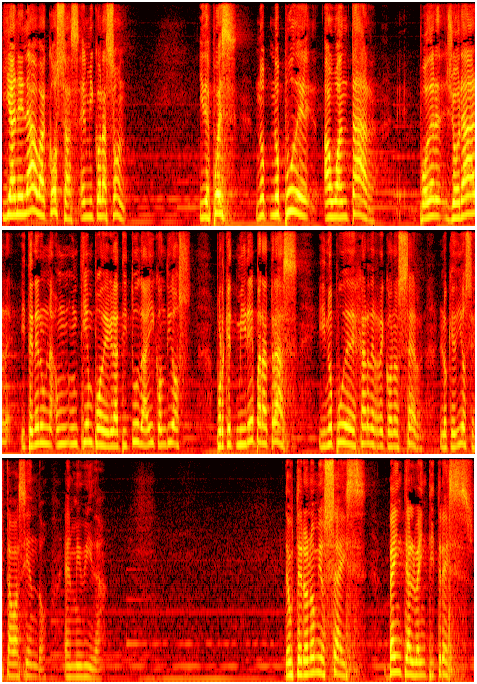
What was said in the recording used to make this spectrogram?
y anhelaba cosas en mi corazón. Y después no, no pude aguantar poder llorar y tener un, un tiempo de gratitud ahí con Dios, porque miré para atrás y no pude dejar de reconocer lo que Dios estaba haciendo en mi vida. Deuteronomio 6, 20 al 23.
